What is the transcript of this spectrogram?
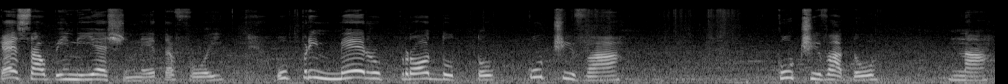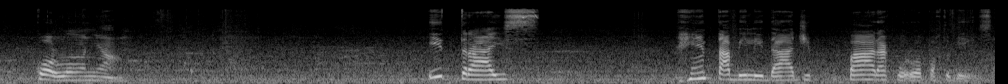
Caessalpinia chineta foi o primeiro produtor cultivar, cultivador na colônia. E traz rentabilidade para a coroa portuguesa.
